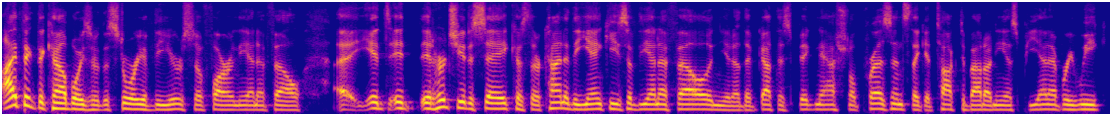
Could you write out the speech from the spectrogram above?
I think the Cowboys are the story of the year so far in the NFL. Uh, it it it hurts you to say because they're kind of the Yankees of the NFL, and you know they've got this big national presence. They get talked about on ESPN every week,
